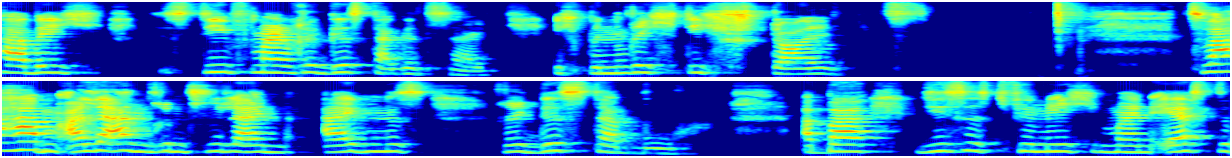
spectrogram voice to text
habe ich Steve mein Register gezeigt. Ich bin richtig stolz. Zwar haben alle anderen Schüler ein eigenes Registerbuch, aber dies ist für mich mein, erste,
